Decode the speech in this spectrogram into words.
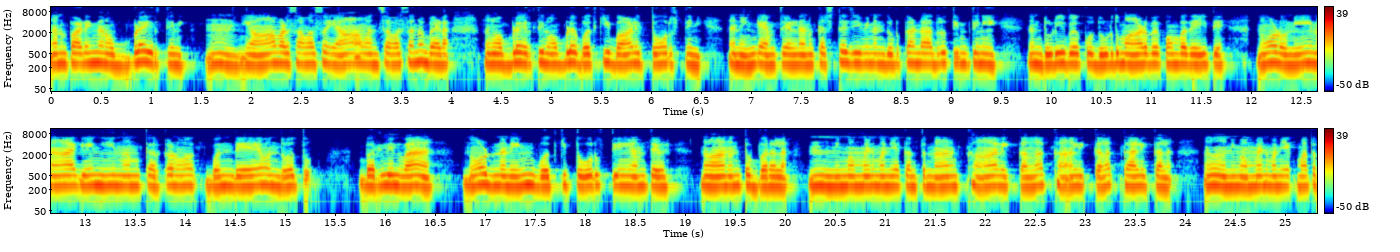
ನನ್ನ ಪಾಡಿಗೆ ನಾನು ಒಬ್ಬಳೇ ಇರ್ತೀನಿ. ಹ್ಞೂ ಯಾವಳ ಸವಾಸ ಯಾವ ಒಂದು ಸವಾಸನೂ ಬೇಡ. ನಾನು ಒಬ್ಬಳೇ ಇರ್ತೀನಿ ಒಬ್ಬಳೇ ಬದುಕಿ ಬಾಳಿ ತೋರಿಸ್ತೀನಿ. ನಾನು ಹಿಂಗೆ ಅಂತೇಳಿ ನಾನು ಕಷ್ಟ ಜೀವಿ ನಾನು ದುಡ್ಕೊಂಡಾದರೂ ತಿಂತೀನಿ. ನಾನು ದುಡಿಬೇಕು, ದುಡ್ದು ಮಾಡಬೇಕು ಅಂಬೋದೇ ಐತೆ. ನೋಡು, ನೀನಾಗಿ ನೀನು ನನ್ನ ಕರ್ಕೊಂಡು ಹೋಗಕ್ಕೆ ಬಂದೇ ಒಂದು ಹೊತ್ತು. ಬರಲಿಲ್ವಾ? ನೋಡು, ನಾನು ಹೆಂಗೆ ಬದುಕಿ ತೋರಿಸ್ತೀನಿ ಅಂತೇಳಿ ನಾನಂತೂ ಬರಲ್ಲ. ಹ್ಞೂ ನಿಮ್ಮ ಅಮ್ಮನ ಮನೆಯಕ್ಕಂತೂ ನಾನು ಕಾಲಿಕ್ಕಲ್ಲ ಕಾಲಿಕ್ಕಲ್ಲ ಕಾಲಿಕ್ಕಲ್ಲ ಹ್ಞೂ ನಿಮ್ಮ ಅಮ್ಮನ ಮನೆಯಕ್ಕೆ ಮಾತ್ರ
